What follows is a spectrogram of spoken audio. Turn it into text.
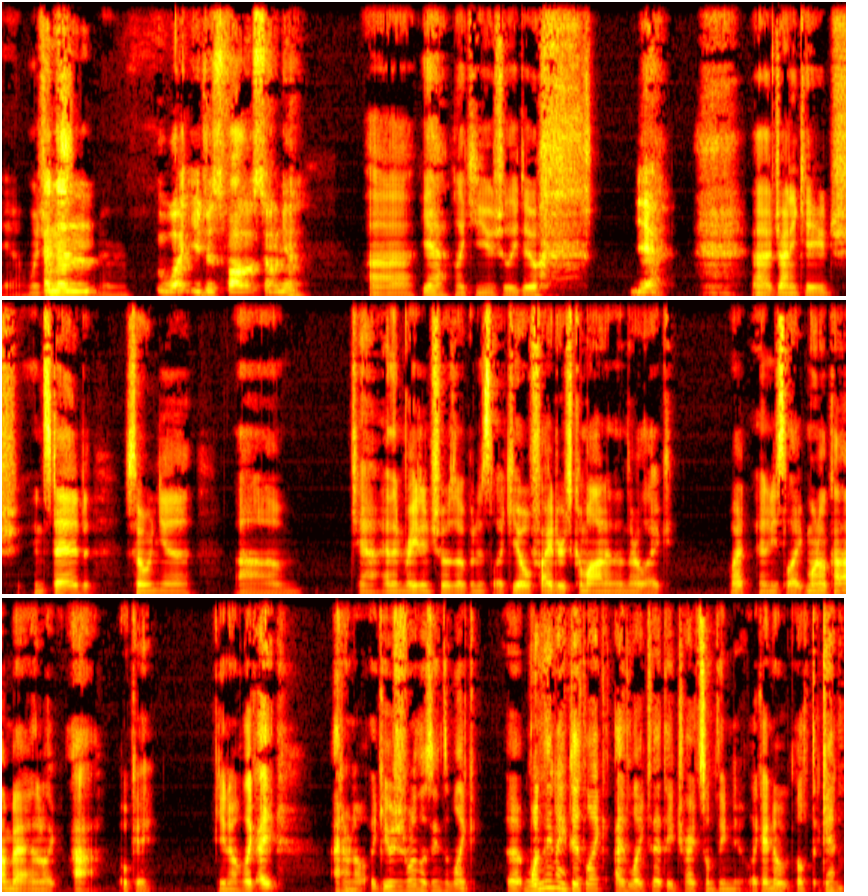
Yeah, which And was- then- What, you just follow Sonya? uh, yeah, like you usually do. Yeah. uh, Johnny Cage instead, Sonya, um, yeah, and then Raiden shows up and is like, "Yo, fighters, come on!" And then they're like, "What?" And he's like, "Mortal Kombat," and they're like, "Ah, okay," you know, like I, I don't know, like it was just one of those things. I'm like, uh, one thing I did like, I liked that they tried something new. Like I know, again,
